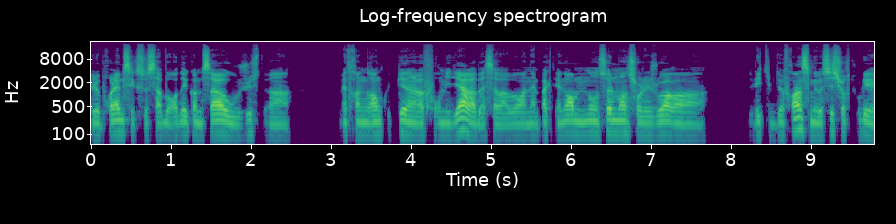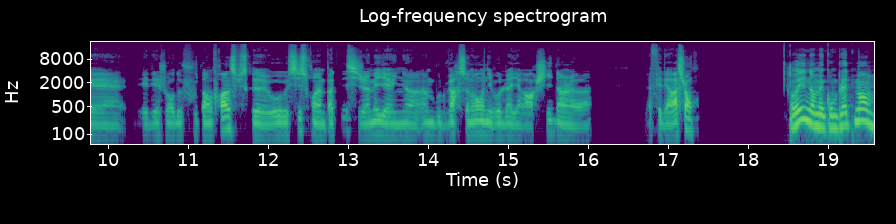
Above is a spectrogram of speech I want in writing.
mais le problème, c'est que se saborder comme ça ou juste mettre un grand coup de pied dans la fourmilière, eh ben, ça va avoir un impact énorme non seulement sur les joueurs l'équipe de France, mais aussi sur tous les, les, joueurs de foot en France, puisque eux aussi seront impactés si jamais il y a une, un bouleversement au niveau de la hiérarchie dans le, la fédération. Oui, non, mais complètement.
